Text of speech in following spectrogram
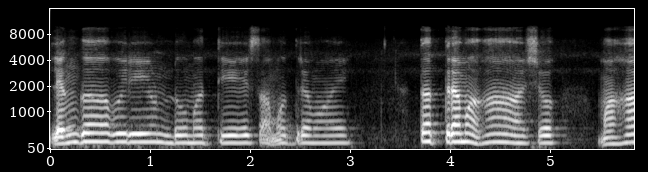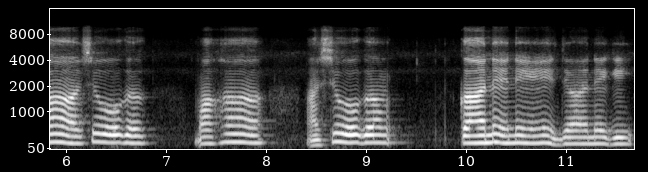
ലങ്കാപുരിയുണ്ടു മധ്യേ സമുദ്രമായി. തത്ര മഹാശോ മഹാശോക മഹാ അശോകം. കാനനെ ജാനകി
